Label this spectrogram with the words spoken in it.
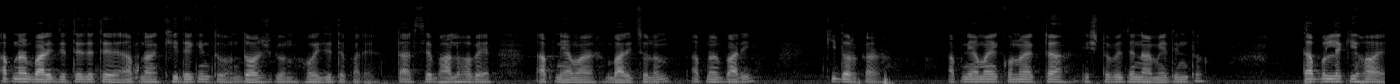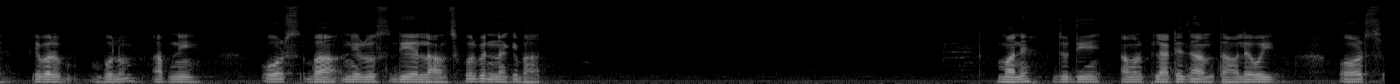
আপনার বাড়ি যেতে যেতে আপনার খিদে কিন্তু দশ গুণ হয়ে যেতে পারে। তার চেয়ে ভালো হবে আপনি আমার বাড়ি চলুন। আপনার বাড়ি কি দরকার? আপনি আমায় কোনো একটা স্টপেজে নামিয়ে দিন তো? তা বললে কি হয়? এবার বলুন, আপনি ওটস বা নিরুস দিয়ে লাঞ্চ করবেন নাকি ভাত? মানে যদি আমার ফ্ল্যাটে যান, তাহলে ওই ওটস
